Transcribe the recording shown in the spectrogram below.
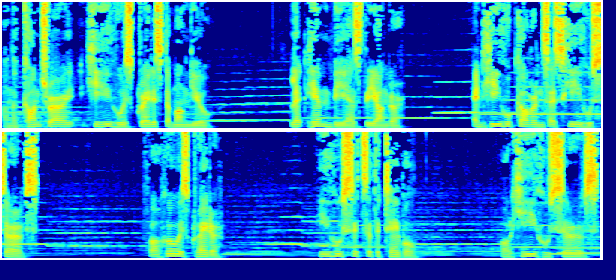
On the contrary, he who is greatest among you, let him be as the younger and he who governs as he who serves. For who is greater, he who sits at the table, or he who serves?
